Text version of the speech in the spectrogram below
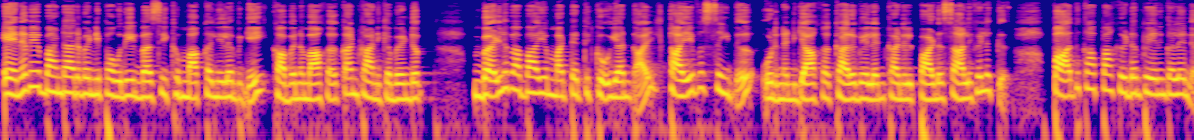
எனவே பண்டாரவண்ணி பகுதியில் வசிக்கும் மக்கள் நிலைமையை கவனமாக கண்காணிக்க வேண்டும். வெள்ள அபாயம் மட்டத்திற்கு உயர்ந்தால் தயவு செய்து உடனடி உடனடியாக கருவேலன் கடல் பாடசாலைகளுக்கு பாதுகாப்பாக இடம்பெயருங்கள் என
